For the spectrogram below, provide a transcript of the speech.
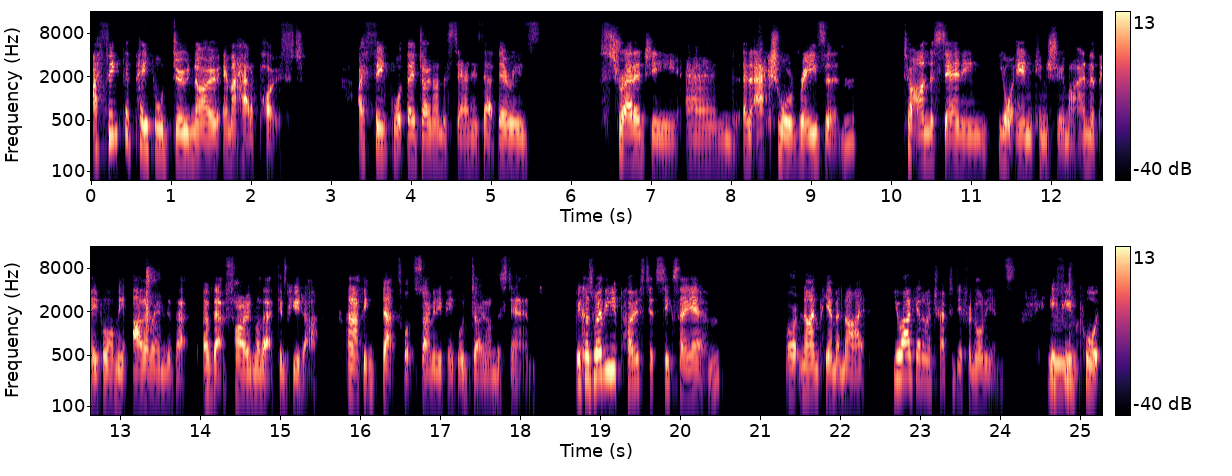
I think that people do know Emma how to post. I think what they don't understand is that there is strategy and an actual reason to understanding your end consumer and the people on the other end of that of that phone or that computer. And I think that's what so many people don't understand. Because whether you post at 6 a.m. or at 9 p.m. at night, you are going to attract a different audience. If you mm. put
